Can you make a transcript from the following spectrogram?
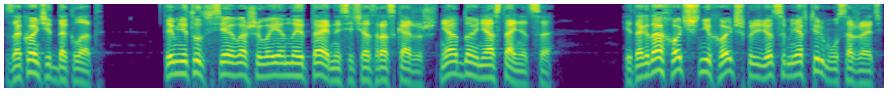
Закончить доклад. Ты мне тут все ваши военные тайны сейчас расскажешь. Ни одной не останется. И тогда, хочешь не хочешь, придется меня в тюрьму сажать.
